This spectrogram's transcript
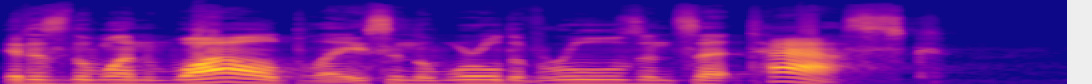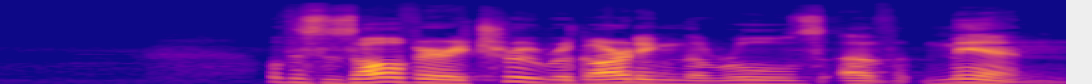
It is the one wild place in the world of rules and set tasks. Well, this is all very true regarding the rules of men,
